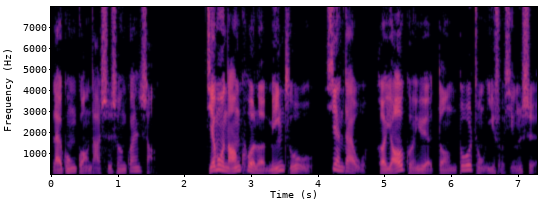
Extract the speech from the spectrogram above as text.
来供广大师生观赏。节目囊括了民族舞、现代舞和摇滚乐等多种艺术形式。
